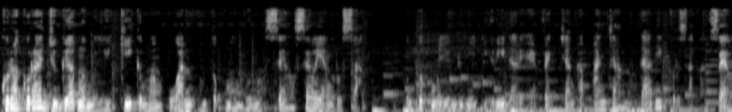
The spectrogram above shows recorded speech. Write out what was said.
Kura-kura juga memiliki kemampuan untuk membunuh sel-sel yang rusak untuk melindungi diri dari efek jangka panjang dari kerusakan sel.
